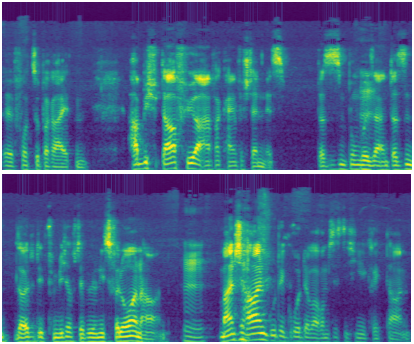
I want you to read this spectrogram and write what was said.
äh, vorzubereiten, habe ich dafür einfach kein Verständnis. Das ist ein Punkt, wo ich sage, das sind Leute, die für mich auf der Bühne nichts verloren haben. Hm. Manche haben gute Gründe, warum sie es nicht hingekriegt haben.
